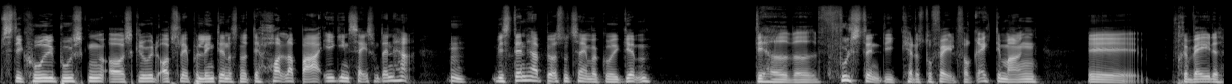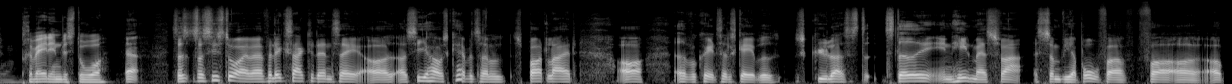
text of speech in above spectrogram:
stikke hovedet i busken og skrive et opslag på LinkedIn og sådan noget, det holder bare ikke i en sag som den her. Mm. Hvis den her børsnotering var gået igennem, det havde været fuldstændig katastrofalt for rigtig mange øh, private, private investorer. Ja. Så, så sidste ord er i hvert fald ikke sagt i den sag, og, og Seahouse Capital, Spotlight og advokatselskabet skylder st- stadig en hel masse svar, som vi har brug for, for at, at,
